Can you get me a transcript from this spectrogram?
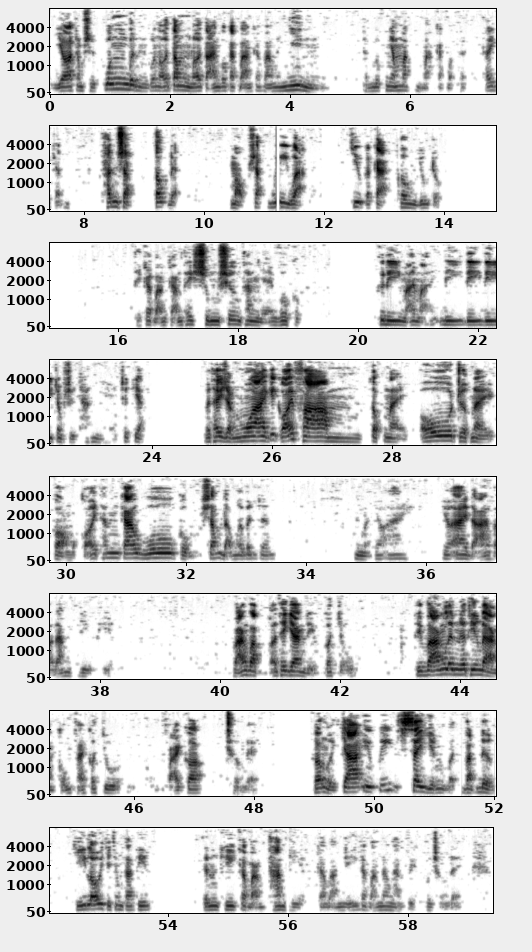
Do trong sự quân bình của nội tâm, nội tạng của các bạn các bạn mới nhìn trong lúc nhắm mắt mà các bạn thấy cảnh thanh sạch, tốt đẹp, màu sắc quy hòa chiêu cả cả không vũ trụ. Thì các bạn cảm thấy sung sướng thanh nhẹ vô cùng. Cứ đi mãi mãi, đi đi đi trong sự thanh nhẹ trước giác mới thấy rằng ngoài cái cõi phàm tục này ô trượt này còn một cõi thanh cao vô cùng sống động ở bên trên. Nhưng mà do ai? Do ai đã và đang điều khiển? Vạn vật ở thế gian đều có chủ. Thì vạn linh ở thiên đàng cũng phải có chúa, phải có thượng đế. Có người cha yêu quý xây dựng và vạch đường, chỉ lối cho chúng ta tiến. Cho nên khi các bạn tham thiền các bạn nghĩ các bạn đang làm việc với thượng đế.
